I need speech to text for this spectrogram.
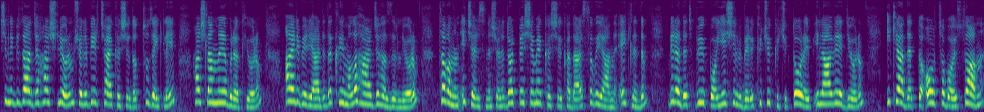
Şimdi güzelce haşlıyorum. Şöyle bir çay kaşığı da tuz ekleyip haşlanmaya bırakıyorum. Ayrı bir yerde de kıymalı harcı hazırlıyorum. Tavanın içerisine şöyle 4-5 yemek kaşığı kadar sıvı yağını ekledim. Bir adet büyük boy yeşil biberi küçük küçük doğrayıp ilave ediyorum. 2 adet de orta boy soğanı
